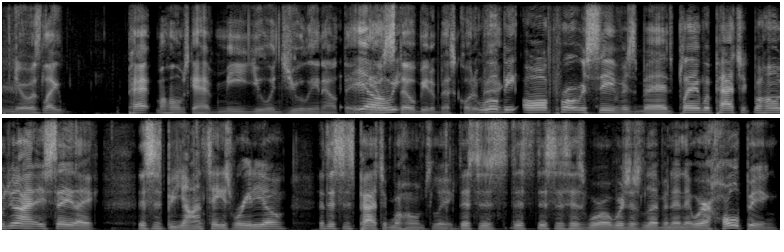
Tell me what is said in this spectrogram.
Yo, it's like Pat Mahomes can have me, you, and Julian out there. Yo, He'll we, still be the best quarterback. We'll be all pro receivers, man. Playing with Patrick Mahomes. You know how they say like this is Beyonce's radio. This is Patrick Mahomes' league. This is this this is his world. We're just living in it. We're hoping,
